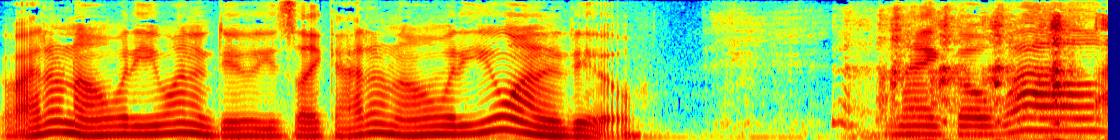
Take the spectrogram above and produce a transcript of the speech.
I go, I don't know. What do you want to do? He's like, I don't know. What do you want to do? And I go, Well,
